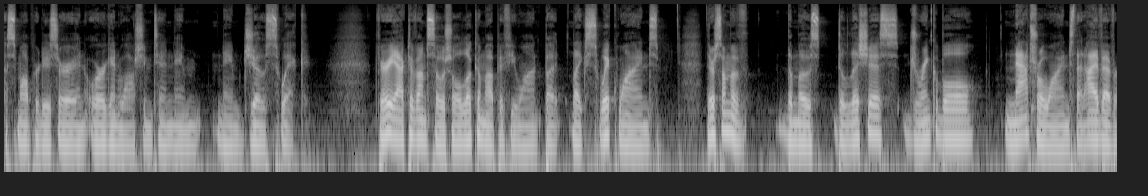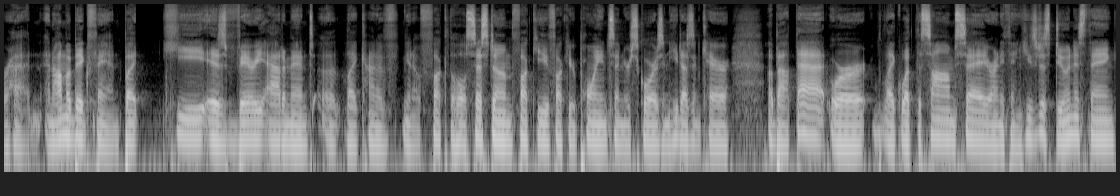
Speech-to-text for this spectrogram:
a small producer in Oregon, Washington named named Joe Swick. Very active on social. Look him up if you want. But like Swick wines, they're some of the most delicious, drinkable, natural wines that I've ever had, and I'm a big fan. But he is very adamant, uh, like kind of you know, fuck the whole system, fuck you, fuck your points and your scores, and he doesn't care about that or like what the somms say or anything. He's just doing his thing,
